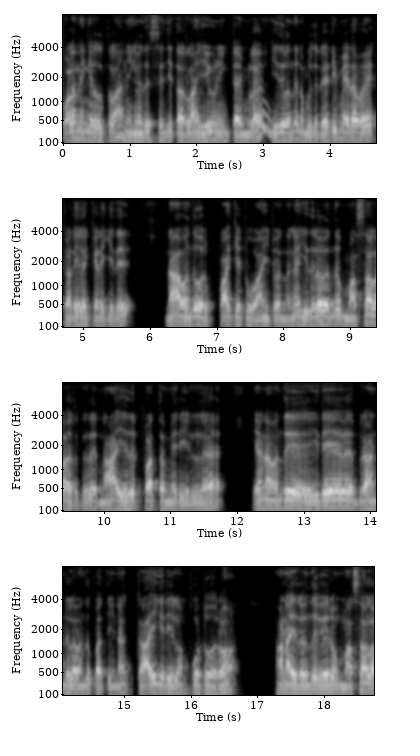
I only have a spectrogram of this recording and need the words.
குழந்தைங்களுக்கெல்லாம் நீங்கள் வந்து செஞ்சு தரலாம். ஈவினிங் டைமில் இது வந்து நம்மளுக்கு ரெடிமேடாகவே கடையில் கிடைக்கிது. நான் வந்து ஒரு பாக்கெட்டு வாங்கிட்டு வந்தேங்க. இதில் வந்து மசாலா இருக்குது. நான் எதிர்பார்த்த மாரி இல்லை. ஏன்னா வந்து இதே பிராண்டில் வந்து பார்த்திங்கன்னா காய்கறியெல்லாம் போட்டு வரும். ஆனால் இதில் வந்து வெறும் மசாலா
